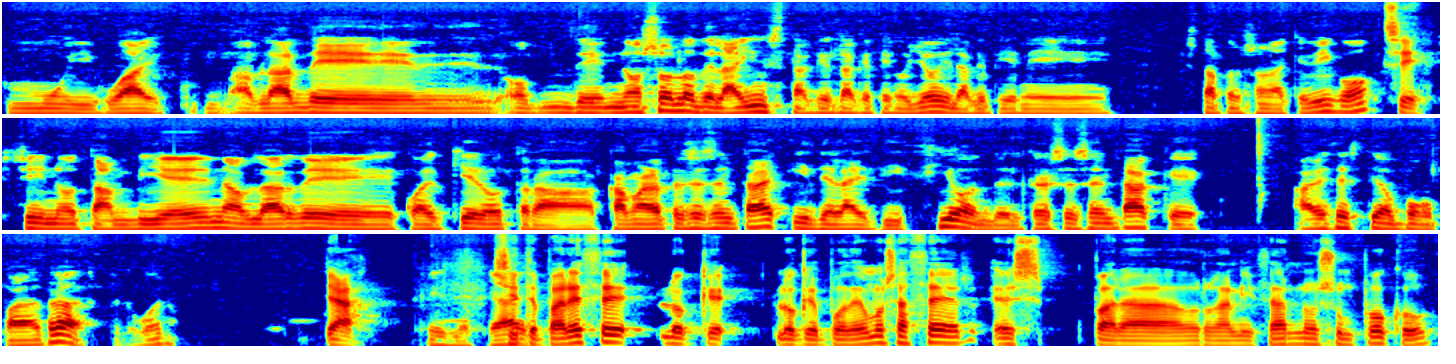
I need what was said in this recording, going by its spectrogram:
muy guay. Hablar de, de- no solo de la Insta, que es la que tengo yo y la que tiene esta persona que digo, Sí, sino también hablar de cualquier otra cámara 360 y de la edición del 360 que a veces tira un poco para atrás, pero bueno, ya. es lo que Si hay. te parece, lo que, lo que podemos hacer es, para organizarnos un poco,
